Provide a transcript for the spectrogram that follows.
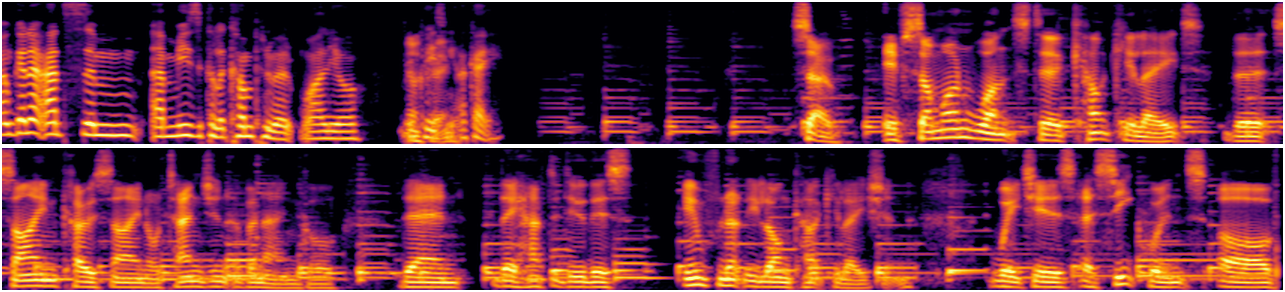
I'm going to add some uh, musical accompaniment while you're repeating. Okay. So, if someone wants to calculate the sine, cosine, or tangent of an angle, then they have to do this infinitely long calculation, which is a sequence of,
